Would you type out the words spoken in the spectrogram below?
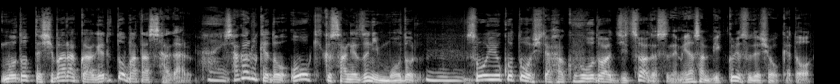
戻ってしばらく上げるとまた下がる。はい、下がるけど大きく下げずに戻る。うん、そういうことをして博報堂は実はですね、皆さんびっくりするでしょうけど、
